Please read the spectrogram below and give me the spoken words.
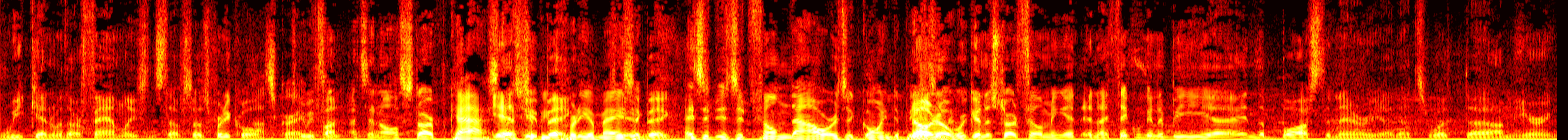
weekend with our families and stuff. So it's pretty cool. That's great. It's gonna be fun. That's an all-star cast. Yeah, that should be be big. pretty amazing. be big. Is it is it filmed now or is it going to be? No, Is no, it- we're going to start filming it, and I think we're going to be uh, in the Boston area. That's what uh, I'm hearing.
